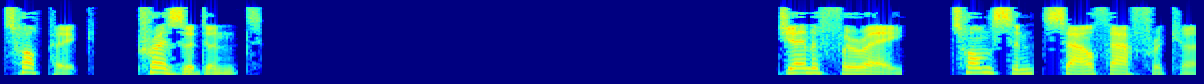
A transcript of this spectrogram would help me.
Topic: President. Jennifer A. Thomson, South Africa.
